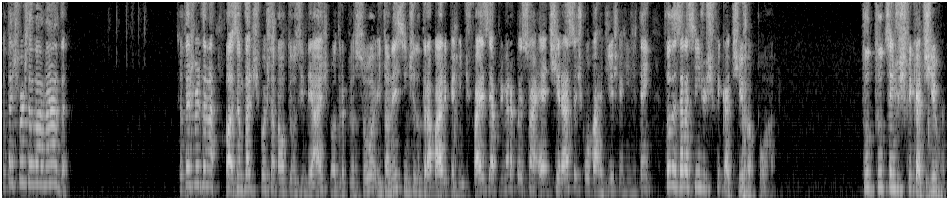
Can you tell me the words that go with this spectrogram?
Não tá disposto a dar nada. Você, tá disposto a dar... Ó, você não está disposto a dar os teus ideais para outra pessoa. Então, nesse sentido, o trabalho que a gente faz é a primeira coisa é tirar essas covardias que a gente tem, todas elas sem justificativa, porra. Tudo, tudo sem justificativa.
